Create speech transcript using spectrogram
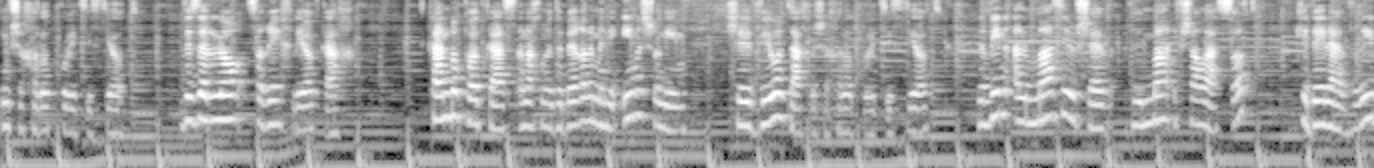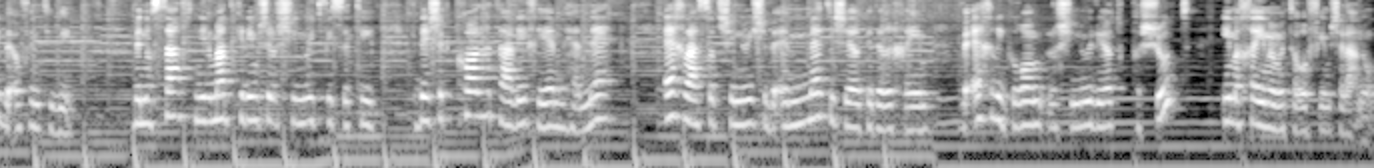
עם שחלות פוליציסטיות. וזה לא צריך להיות כך. כאן בפודקאסט אנחנו נדבר על המניעים השונים שהביאו אותך לשחלות פוליציסטיות, נבין על מה זה יושב ומה אפשר לעשות כדי להבריא באופן טבעי. בנוסף, נלמד כלים של שינוי תפיסתי, כדי שכל התהליך יהיה מהנה, איך לעשות שינוי שבאמת יישאר כדרך חיים, ואיך לגרום לשינוי להיות פשוט עם החיים המטורפים שלנו.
